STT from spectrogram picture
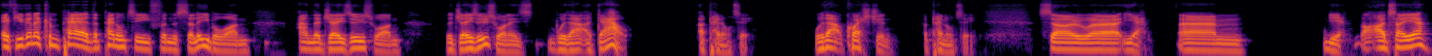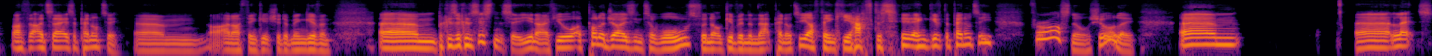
if you're going to compare the penalty from the Saliba one and the Jesus one, the Jesus one is without a doubt a penalty, without question a penalty. So uh, yeah, um, yeah, I'd say yeah. I'd say it's a penalty, um, and I think it should have been given um, because of consistency. You know, if you're apologising to Wolves for not giving them that penalty, I think you have to then give the penalty for Arsenal. Surely. Um, uh, let's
